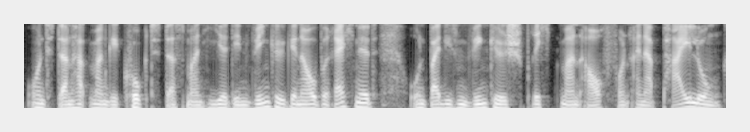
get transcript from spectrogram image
und dann hat man geguckt, dass man hier den Winkel genau berechnet und bei diesem Winkel spricht man auch von einer Peilung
